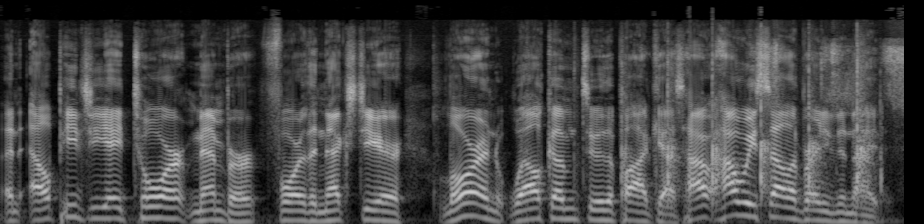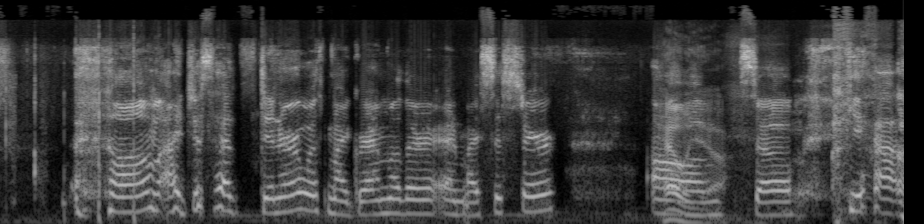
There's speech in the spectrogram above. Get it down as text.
an LPGA Tour member for the next year. Lauren, welcome to the podcast. How how are we celebrating tonight? Um, I just had dinner with my grandmother and my sister. Um, Hell yeah. So, yeah,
